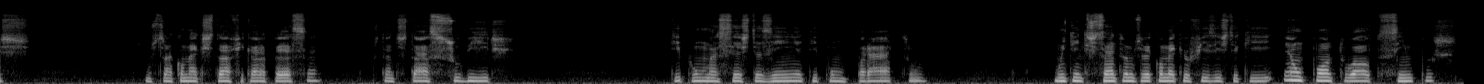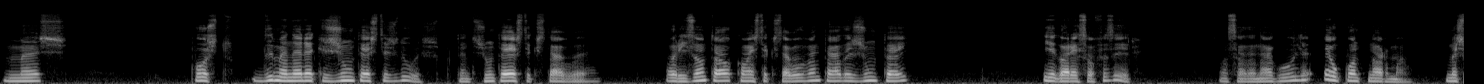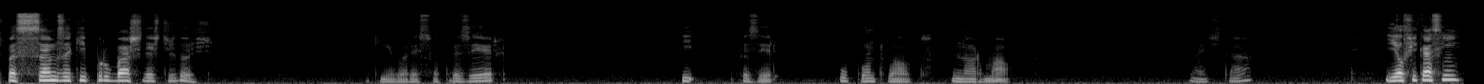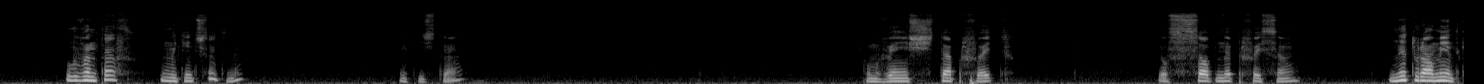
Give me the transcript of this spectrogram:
Vou mostrar como é que está a ficar a peça. Portanto, está a subir tipo uma cestazinha, tipo um prato. Muito interessante, vamos ver como é que eu fiz isto aqui. É um ponto alto simples, mas posto de maneira que junta estas duas. Portanto, junta esta que estava horizontal com esta que estava levantada, juntei e agora é só fazer. Lançada na agulha é o ponto normal, mas passamos aqui por baixo destes dois. Aqui agora é só trazer e fazer o ponto alto normal. Aí está. E ele fica assim, levantado. Muito interessante, não é? Aqui está. Como veem, está perfeito. Ele sobe na perfeição. Naturalmente,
